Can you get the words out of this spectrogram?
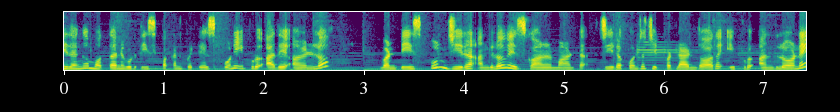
విధంగా మొత్తాన్ని కూడా తీసి పక్కన పెట్టేసుకొని ఇప్పుడు అదే ఆయిల్లో వన్ టీ స్పూన్ జీరా అందులో వేసుకోవాలన్నమాట. జీరా కొంచెం చిట్పట్లాడిన తర్వాత ఇప్పుడు అందులోనే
